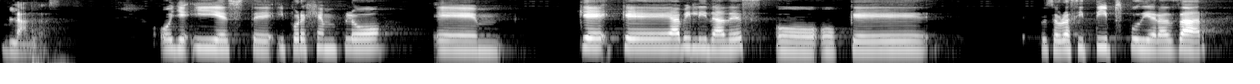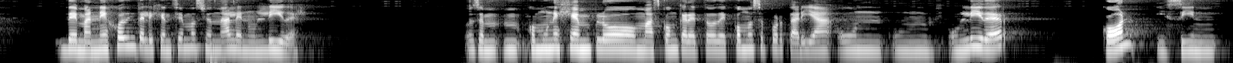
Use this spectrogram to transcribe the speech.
blandas. Oye, y este, y por ejemplo, em, ¿qué, habilidades o, qué, pues ahora sí, tips pudieras dar de manejo de inteligencia emocional en un líder? O sea, como un ejemplo más concreto de cómo se portaría un, un líder con y sin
